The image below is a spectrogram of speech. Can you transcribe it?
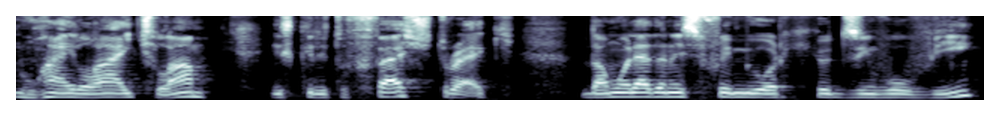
um highlight lá, escrito Fast Track. Dá uma olhada nesse framework que eu desenvolvi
